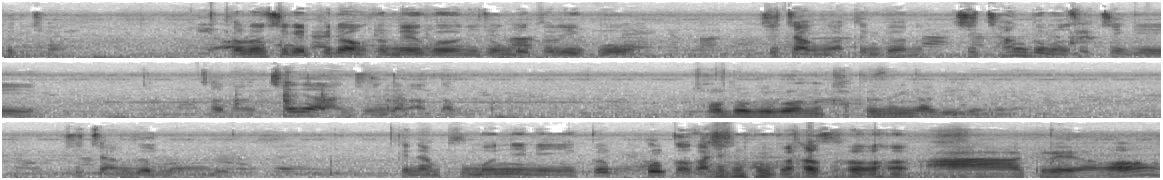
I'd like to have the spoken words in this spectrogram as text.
그쵸. 결혼식에 필요한 금액은 이 정도 드리고 지창금 같은 경우는 지창금은 솔직히 저는 최대한 안 주는 게 낫다고 봐요 저도 그거는 같은 생각이긴 해요. 지창금은 그냥 부모님이 꿀, 꿀꺽 가시는 거라서 아, 그래요?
